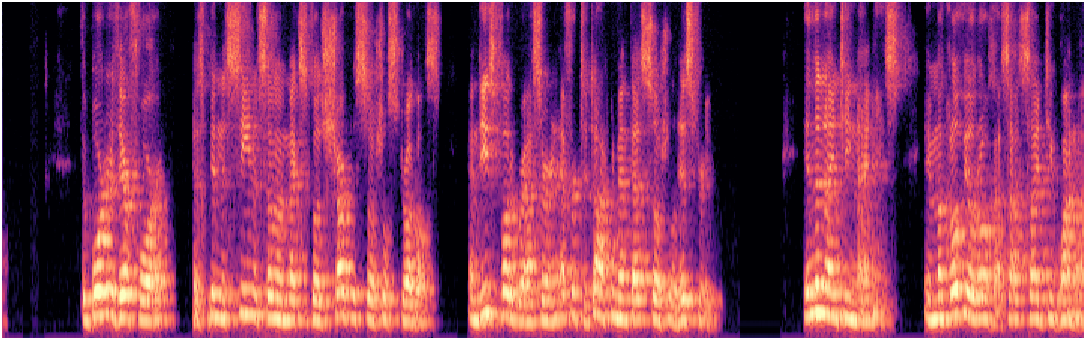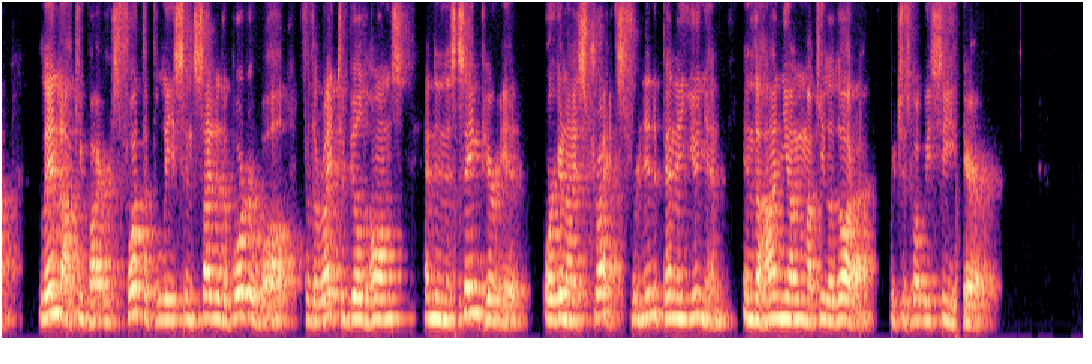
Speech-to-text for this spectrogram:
The border, therefore, has been the scene of some of Mexico's sharpest social struggles. And these photographs are an effort to document that social history. In the 1990s, in Maclovio Rojas outside Tijuana, land occupiers fought the police inside of the border wall for the right to build homes, and in the same period, organized strikes for an independent union in the Han Young Maquiladora, which is what we see here.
